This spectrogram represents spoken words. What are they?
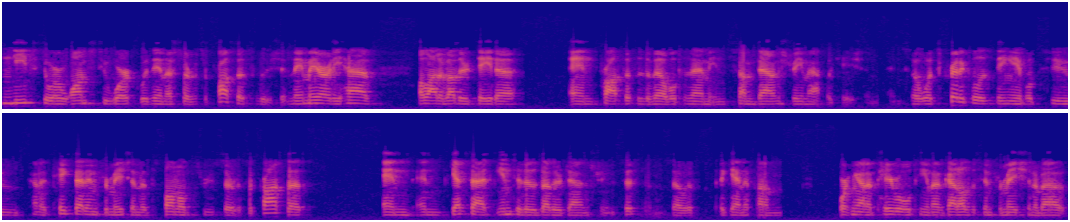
needs to or wants to work within a service or process solution. They may already have a lot of other data and processes available to them in some downstream application. And so what's critical is being able to kind of take that information that's funneled through service or process and, and get that into those other downstream systems. So if, again, if I'm working on a payroll team, I've got all this information about,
